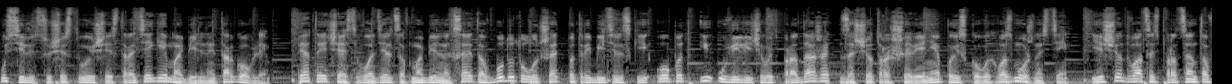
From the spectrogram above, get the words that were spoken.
усилить существующие стратегии мобильной торговли. Пятая часть владельцев мобильных сайтов будут улучшать потребительский опыт и увеличивать продажи за счет расширения поисковых возможностей. Еще 20%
